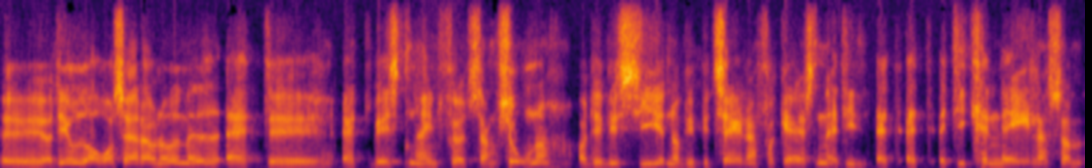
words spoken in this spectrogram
Øh, og derudover så er der jo noget med, at, øh, at Vesten har indført sanktioner, og det vil sige, at når vi betaler for gassen, at de, at, at, at de kanaler, som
